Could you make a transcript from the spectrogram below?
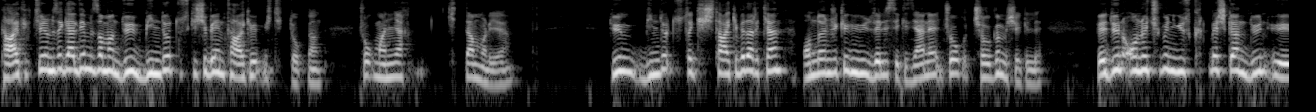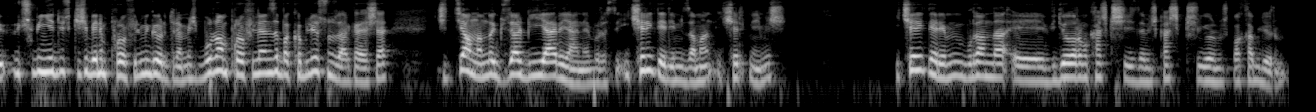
Takipçilerimize geldiğimiz zaman dün 1400 kişi beni takip etmiş TikTok'tan. Çok manyak kitlem var ya. Dün 1400 kişi takip ederken ondan önceki gün 158 yani çok çılgın bir şekilde. Ve dün 13.145 iken dün e, 3700 kişi benim profilimi görüntülemiş. Buradan profillerinize bakabiliyorsunuz arkadaşlar. Ciddi anlamda güzel bir yer yani burası. İçerik dediğimiz zaman içerik neymiş? İçeriklerimin buradan da e, videolarımı kaç kişi izlemiş, kaç kişi görmüş bakabiliyorum.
